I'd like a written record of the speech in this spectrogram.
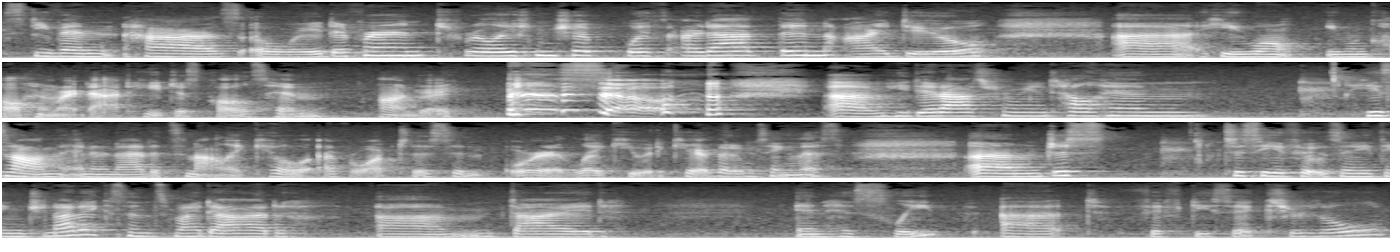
Steven has a way different relationship with our dad than I do. Uh, he won't even call him our dad. He just calls him Andre. so um, he did ask for me to tell him he's not on the internet. It's not like he'll ever watch this and, or like he would care that I'm saying this. Um, just to see if it was anything genetic since my dad um, died in his sleep at 56 years old.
